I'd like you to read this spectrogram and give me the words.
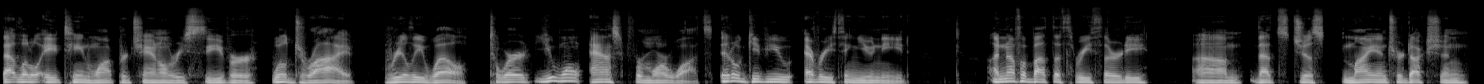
that little 18 watt per channel receiver will drive really well to where you won't ask for more watts. It'll give you everything you need. Enough about the 330. Um, that's just my introduction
